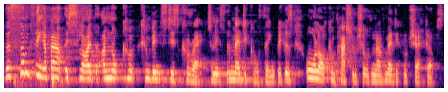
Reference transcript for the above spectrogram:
there's something about this slide that I'm not co- convinced is correct, and it's the medical thing, because all our compassion children have medical checkups.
